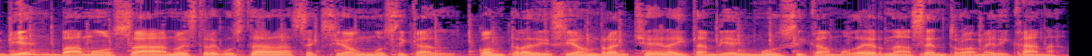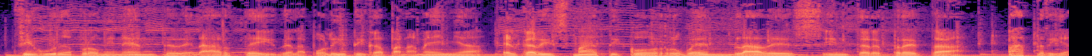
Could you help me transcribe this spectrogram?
Bien, vamos a nuestra gustada sección musical, con tradición ranchera y también música moderna centroamericana. Figura prominente del arte y de la política panameña, el carismático Rubén Blades interpreta Patria.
